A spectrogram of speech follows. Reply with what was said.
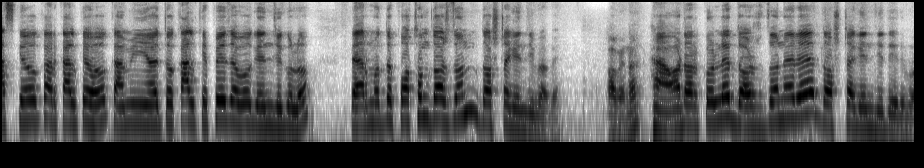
আজকে হোক আর কালকে হোক আমি হয়তো কালকে পেয়ে যাব গেঞ্জিগুলো। তার মধ্যে প্রথম জন দশটা গেঞ্জি পাবে। পাবে না? হ্যাঁ অর্ডার করলে দশ জনের দশটা গেঞ্জি দিয়ে দেবো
